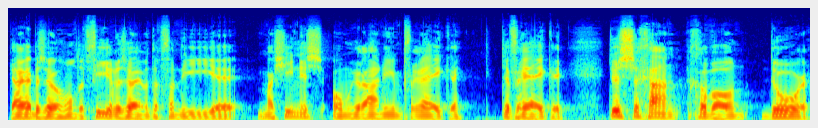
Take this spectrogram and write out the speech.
Daar hebben ze 174 van die uh, machines om uranium te verrijken. Dus ze gaan gewoon door.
